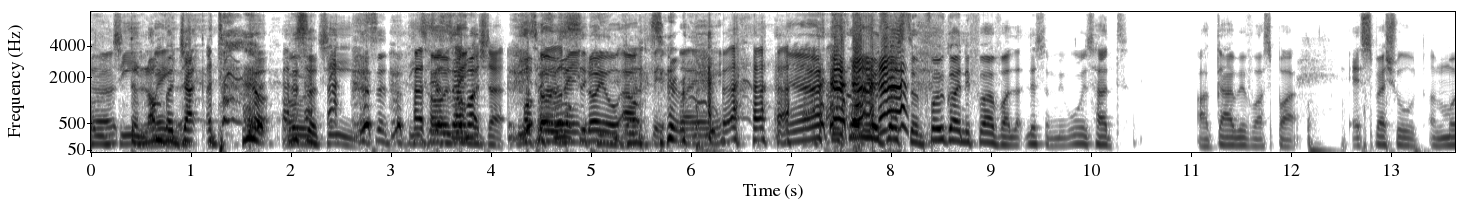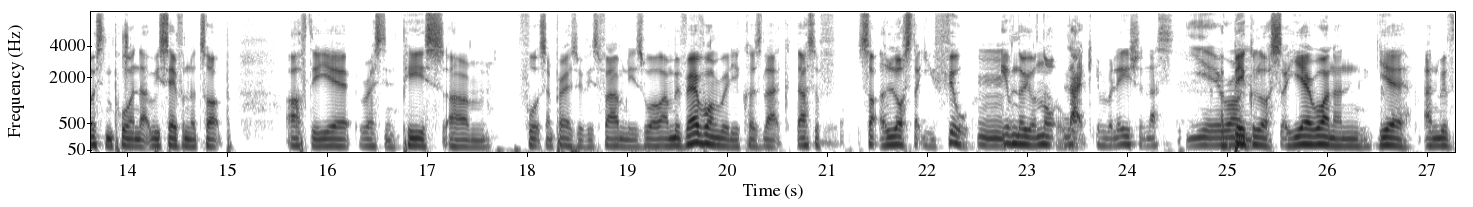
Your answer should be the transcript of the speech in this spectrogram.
the, gee, the lumberjack attire. Oh, listen, gee. listen. These hoes so much. These hoes ain't loyal outfit, boy. before we address them, before we go any further, li- listen, we've always had our guy with us, but it's special and most important that we say from the top after a year, rest in peace. Um, thoughts and prayers with his family as well, and with everyone really, because like that's a, a loss that you feel, even though you're not like in relation. That's Year a on. big loss, a year on, and yeah, and with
